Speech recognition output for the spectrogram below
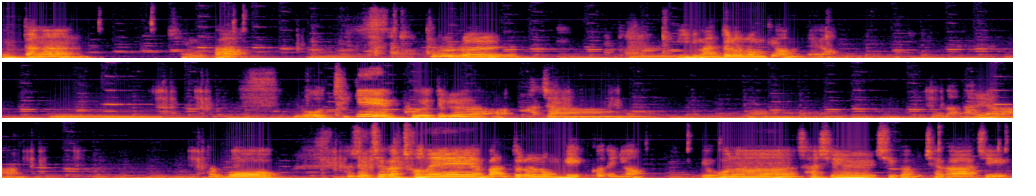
일단은 제가 회로를 음, 미리 만들어 놓은 게 없네요. 음, 이거 어떻게 보여드려야 가장 어, 무난하려나? 뭐 사실 제가 전에 만들어 놓은 게 있거든요. 이거는 사실 지금 제가 아직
